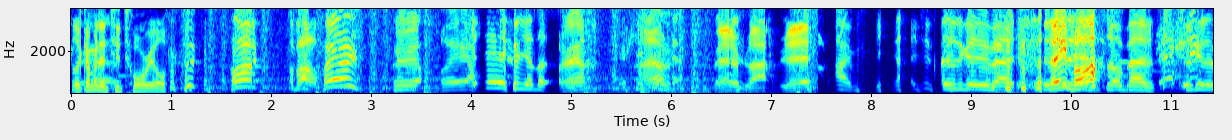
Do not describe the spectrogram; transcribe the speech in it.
Look, I'm in a tutorial. Talk about face. Yeah, yeah. you have the. I mean, I just. This is gonna be bad. This is Hey, gonna boss. End so bad. This is gonna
